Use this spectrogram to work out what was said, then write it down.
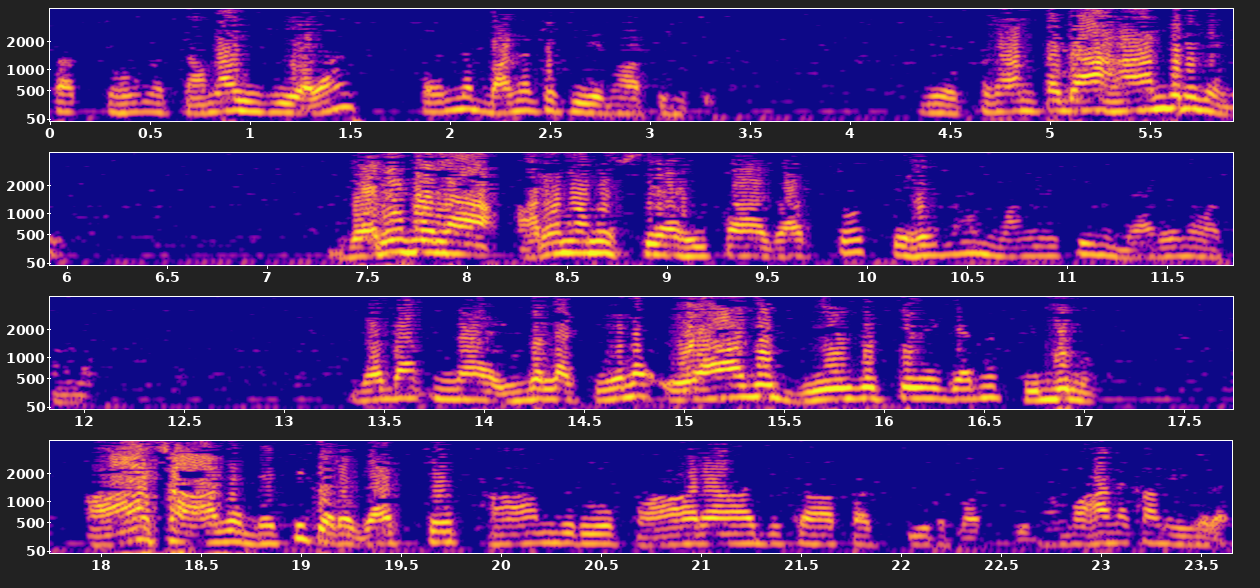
සත්‍යෝම තමයි කියලා එන්න බණට කියනවා අපි හිතුවා. මේ සම්පදා හාන්දරගෙන. බැරිදලා අර මිනිස්සයා හිතාගත්තොත් එහෙනම් මම ඉතින් මැරෙනවා තමයි. වැඩක් නෑ ඉඳලා කියලා එයාගේ ජීවිතය ගැන තිබුණු ආශාව නැති කරගත්තොත් හාමුදුරුව පරාජිකාපත්තියටපත් වෙනවා. මහානකම ඉවරයි.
